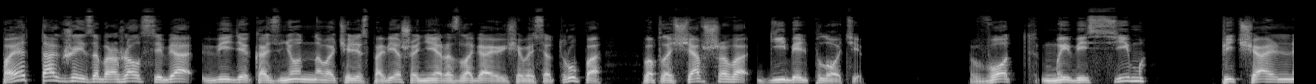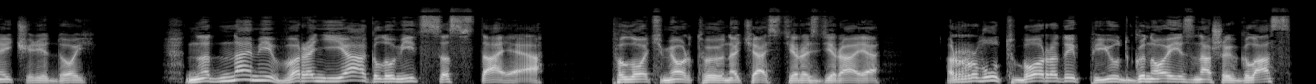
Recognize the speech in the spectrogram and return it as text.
поэт также изображал себя в виде казненного через повешение разлагающегося трупа, воплощавшего гибель плоти. Вот мы висим печальной чередой. Над нами воронья глумится стая, Плоть мертвую на части раздирая, Рвут бороды, пьют гной из наших глаз.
